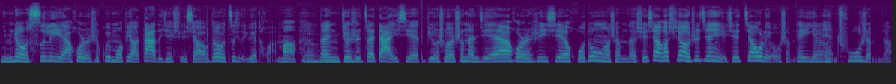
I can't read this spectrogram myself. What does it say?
你们这种私立啊，或者是规模比较大的一些学校，都有自己的乐团嘛。嗯，那你就是再大一些，比如说圣诞节啊，或者是一些活动啊什么的，学校和学校之间也有一些交流什么，可以演嗯。演出什么的。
